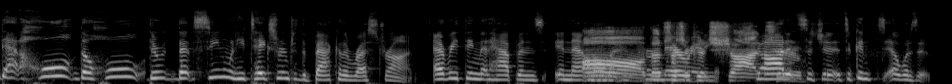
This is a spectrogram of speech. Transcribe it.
that whole the whole there that scene when he takes her into the back of the restaurant everything that happens in that Oh, moment oh that's such a good it. shot, god too. it's such a it's a con- uh, what is it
